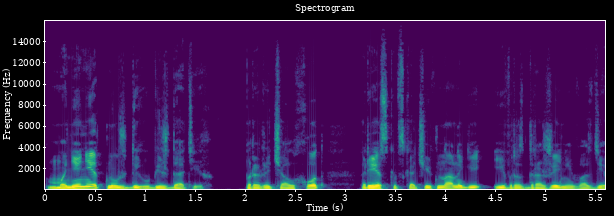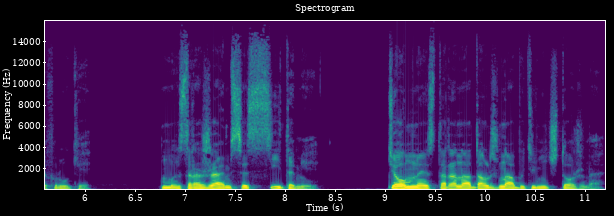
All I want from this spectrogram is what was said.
«Мне нет нужды убеждать их», — прорычал Хот, резко вскочив на ноги и в раздражении воздев руки. Мы сражаемся с ситами. Темная сторона должна быть уничтожена.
